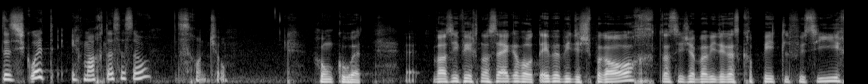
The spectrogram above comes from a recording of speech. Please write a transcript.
Das ist gut, ich mache das so, das kommt schon. Kommt gut. Was ich vielleicht noch sagen wollte, eben bei der Sprache, das ist aber wieder ein Kapitel für sich.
